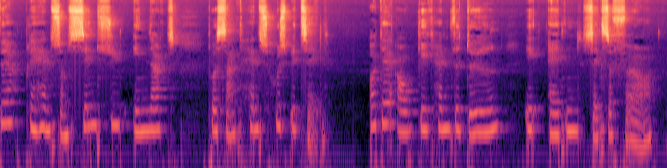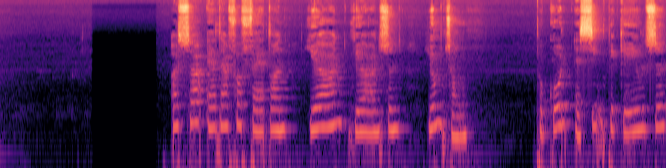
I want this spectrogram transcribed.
Der blev han som sindssyg indlagt på Sankt Hans Hospital, og der afgik han ved døden i 1846. Og så er der forfatteren Jørgen Jørgensen Jumtung. På grund af sin begævelse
